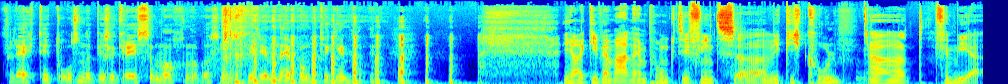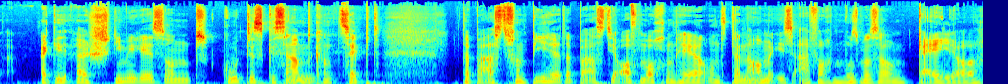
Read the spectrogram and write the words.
vielleicht die Dosen ein bisschen größer machen, aber sonst würde ich ihm neun Punkte geben. Ja, ich gebe ihm auch einen Punkt. Ich finde es äh, wirklich cool. Äh, für mich ein, ein stimmiges und gutes Gesamtkonzept. Mhm. Da passt vom Bier her, da passt die Aufmachung her und der mhm. Name ist einfach, muss man sagen, geil, ja.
